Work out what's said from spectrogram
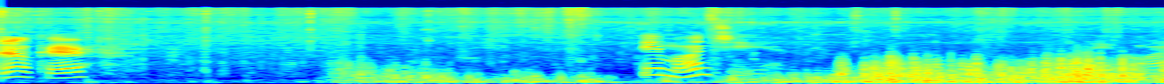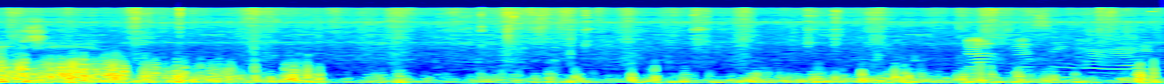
I don't care. They munchy. They crunchy. John's missing her ride.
